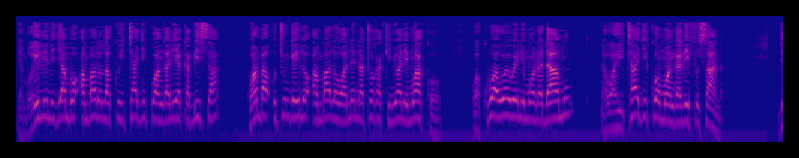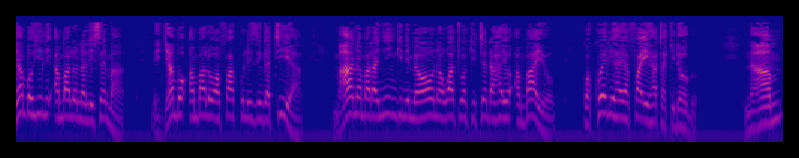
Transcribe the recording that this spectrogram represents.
jambo hili ni jambo ambalo la kuhitaji kuangalia kabisa kwamba uchunge hilo ambalo wanena toka kinywani mwako kwa kuwa wewe ni mwanadamu na wahitaji kuwa mwangalifu sana. Jambo hili ambalo nalisema ni jambo ambalo wafaa kulizingatia maana mara nyingi nimewaona watu wakitenda hayo ambayo kwa kweli hayafai hata kidogo. Naam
